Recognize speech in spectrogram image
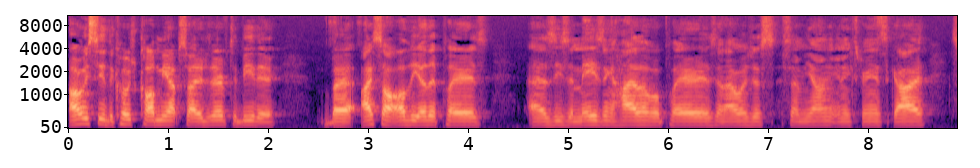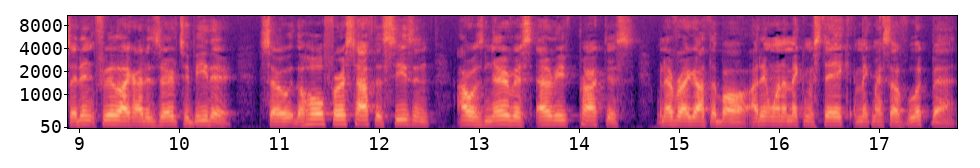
Obviously, the coach called me up, so I deserved to be there, but I saw all the other players as these amazing high level players, and I was just some young, inexperienced guy so I didn't feel like I deserved to be there. So the whole first half of the season, I was nervous every practice whenever I got the ball. I didn't want to make a mistake and make myself look bad.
